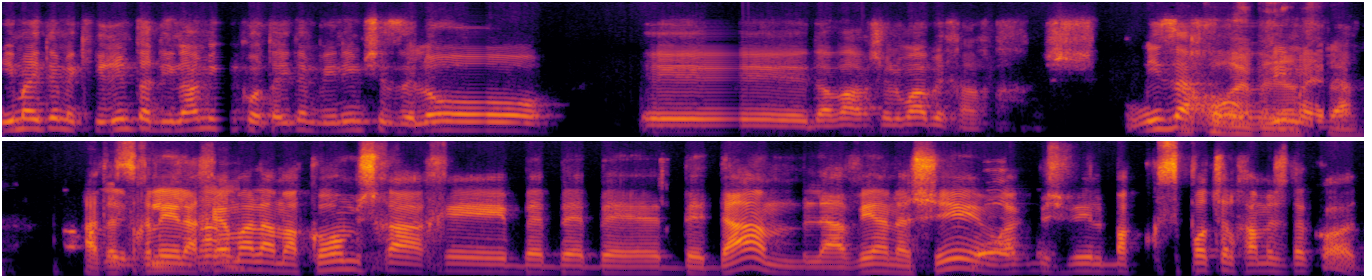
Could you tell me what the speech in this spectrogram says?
אם הייתם מכירים את הדינמיקות הייתם מבינים שזה לא אה, דבר של מה בכך. מי זה החובבים האלה? אתה צריך להילחם על המקום שלך, אחי, בדם, להביא אנשים, רק בשביל ספוט של חמש דקות.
